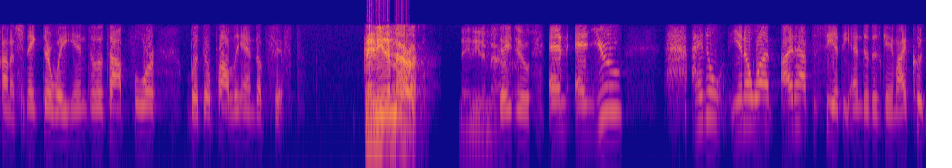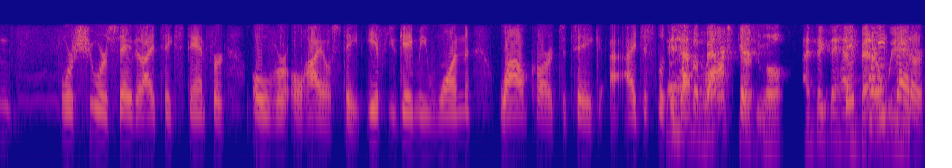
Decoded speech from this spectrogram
kind of snake their way into the top four, but they'll probably end up fifth. They need a miracle. They need a miracle. They do, and and you, I don't. You know what? I'd have to see at the end of this game. I couldn't for sure say that I'd take Stanford over Ohio State. If you gave me one wild card to take, I, I just look they at that have a better schedule. I think they have They've better played wins. better.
